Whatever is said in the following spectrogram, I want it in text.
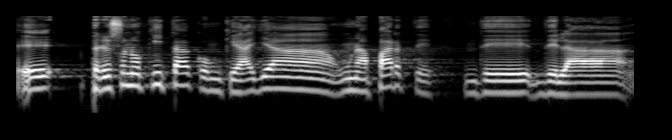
Eh, pero eso no quita con que haya una parte de, la,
